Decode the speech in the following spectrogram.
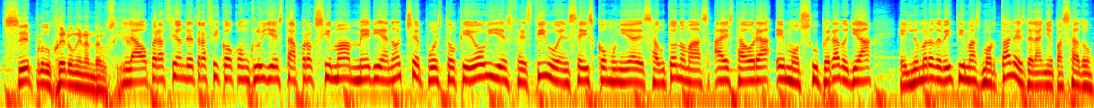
se produjeron en Andalucía. La operación de tráfico concluye esta próxima medianoche, puesto que hoy es festivo en seis comunidades autónomas. A esta hora hemos superado ya el número de víctimas mortales del año pasado.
